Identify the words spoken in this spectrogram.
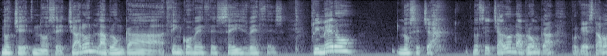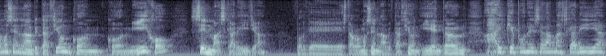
nos, echaron la bronca cinco veces, seis veces. Primero nos, nos echaron la bronca porque estábamos en la habitación con, con mi hijo sin mascarilla porque estábamos en la habitación y entraron, hay que ponerse la mascarilla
